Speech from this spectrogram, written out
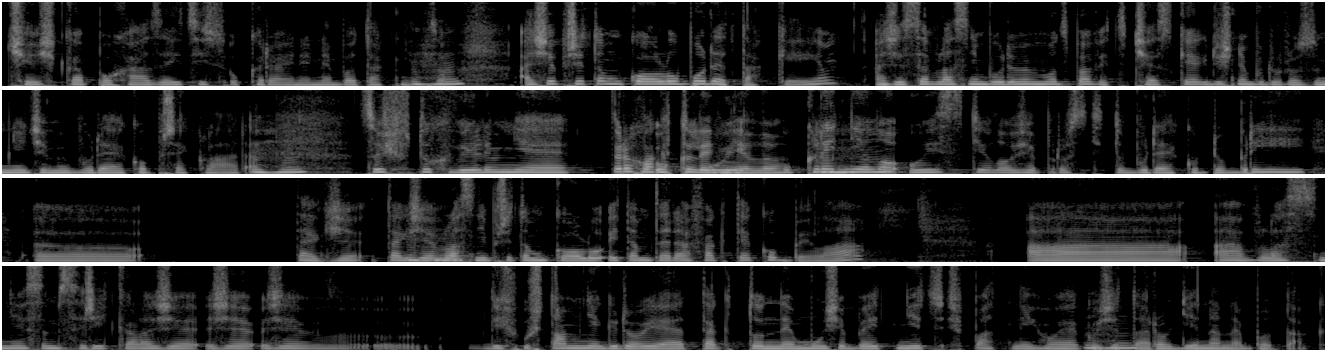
Češka pocházející z Ukrajiny nebo tak něco. Uh-huh. A že při tom kolu bude taky a že se vlastně budeme moc bavit česky, a když nebudu rozumět, že mi bude jako překládat. Uh-huh. Což v tu chvíli mě trochu uklidnilo. Uj, uklidnilo, uh-huh. ujistilo, že prostě to bude jako dobrý uh, takže, takže mm-hmm. vlastně při tom kolu i tam teda fakt jako byla. A, a vlastně jsem si říkala, že, že, že když už tam někdo je, tak to nemůže být nic špatného, jako mm-hmm. že mhm. ta rodina nebo tak.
